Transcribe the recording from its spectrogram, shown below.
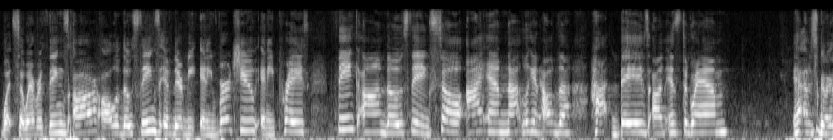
whatsoever things are, all of those things. If there be any virtue, any praise, think on those things. So I am not looking at all the hot babes on Instagram. Yeah, I'm just gonna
